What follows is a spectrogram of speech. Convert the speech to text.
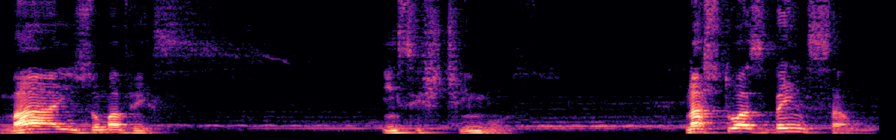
mais uma vez, insistimos nas tuas bênçãos,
